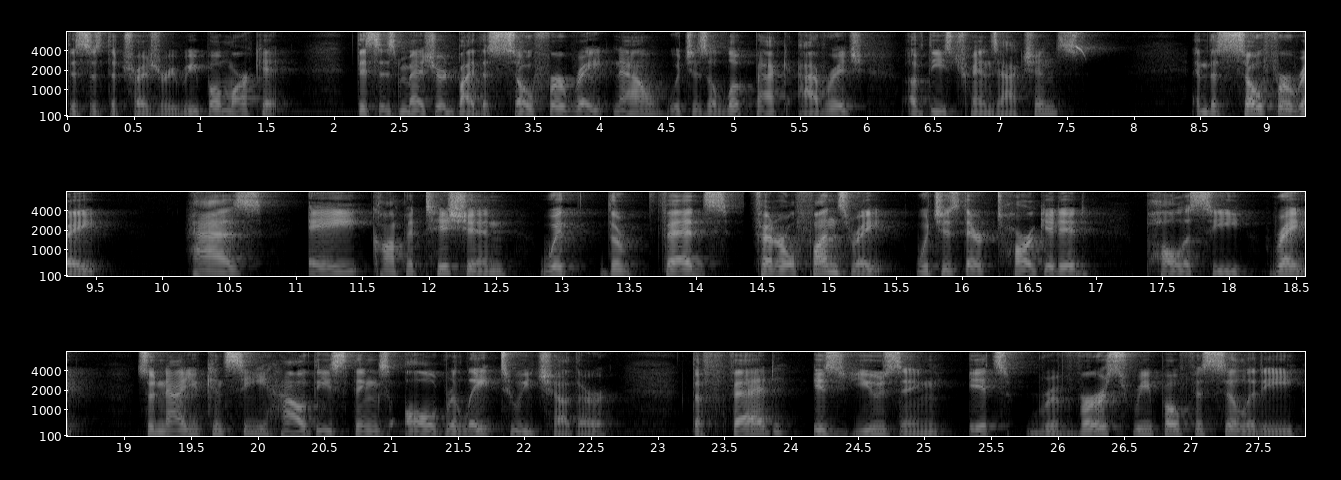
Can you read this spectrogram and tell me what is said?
This is the treasury repo market. This is measured by the SOFR rate now, which is a look back average of these transactions. And the SOFR rate has a competition with the Fed's federal funds rate, which is their targeted policy rate. So now you can see how these things all relate to each other. The Fed is using its reverse repo facility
